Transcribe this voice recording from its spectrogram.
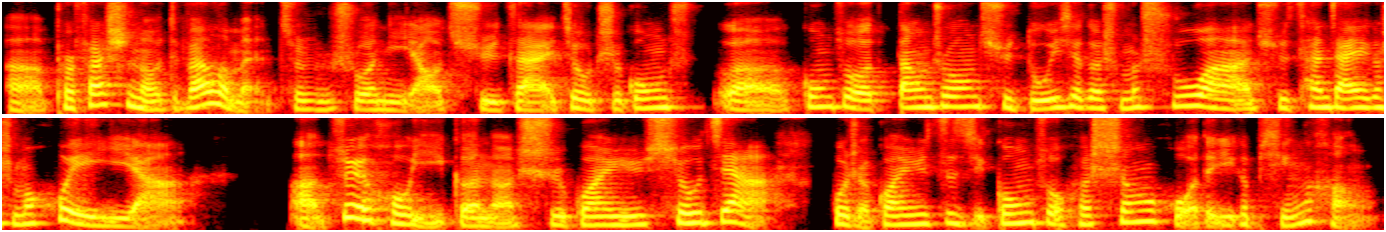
呃 professional development，就是说你要去在就职工呃工作当中去读一些个什么书啊，去参加一个什么会议啊。啊，最后一个呢是关于休假或者关于自己工作和生活的一个平衡。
